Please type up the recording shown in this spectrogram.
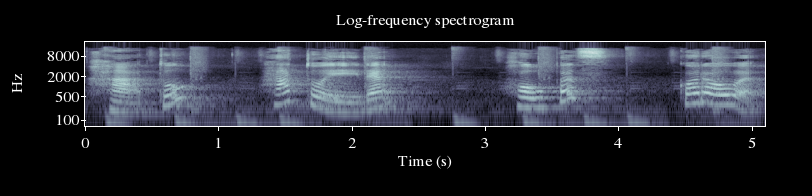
rato, ratoeira, roupas, coroa.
